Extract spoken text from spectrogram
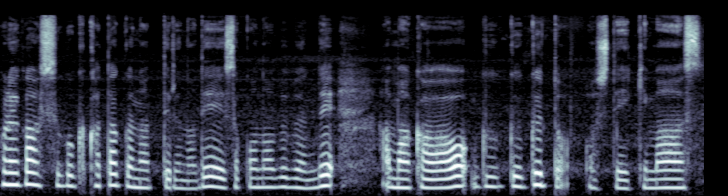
これがすごく硬くなってるのでそこの部分で甘皮をグッグッグッと押していきます。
